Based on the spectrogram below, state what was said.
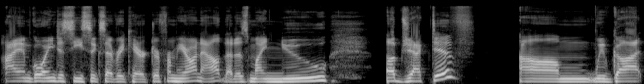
I am going to C6 every character from here on out. That is my new objective. Um, we've got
